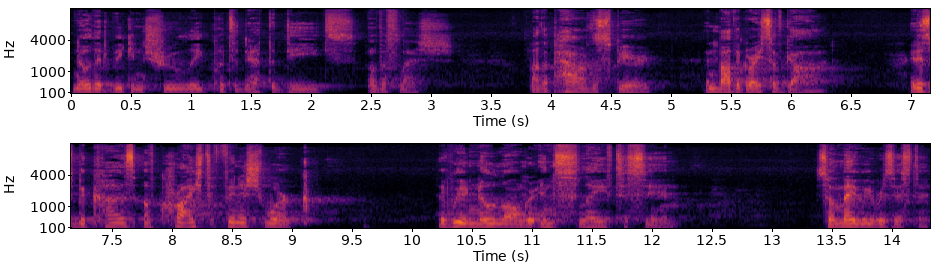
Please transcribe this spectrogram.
know that we can truly put to death the deeds of the flesh by the power of the Spirit and by the grace of God. It is because of Christ's finished work that we are no longer enslaved to sin. So may we resist it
